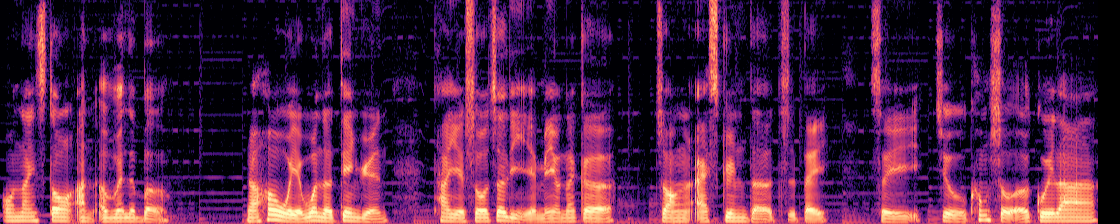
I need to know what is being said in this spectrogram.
online store unavailable，然后我也问了店员，他也说这里也没有那个装 ice cream 的纸杯，所以就空手而归啦。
